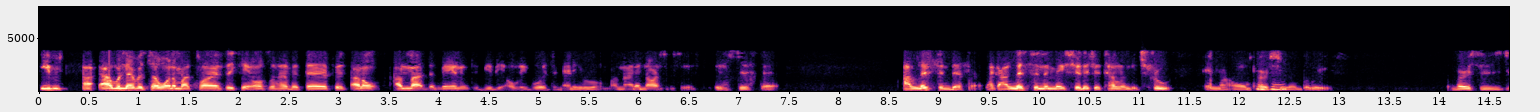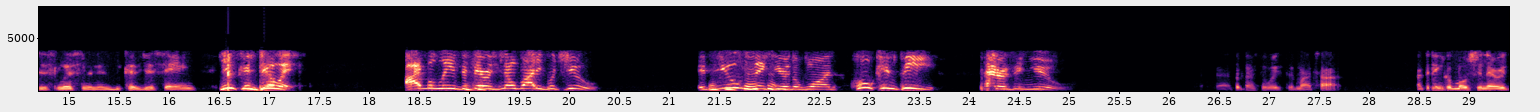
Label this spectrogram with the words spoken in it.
even. I, I would never tell one of my clients they can't also have a therapist. I don't. I'm not demanding to be the only voice in any room. I'm not a narcissist. It's just that I listen different. Like, I listen to make sure that you're telling the truth in my own mm-hmm. personal mm-hmm. beliefs versus just listening because you're saying you can do it. I believe that there is nobody but you. If you think you're the one, who can be better than you? But that's a waste of my time. I think emotionary.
